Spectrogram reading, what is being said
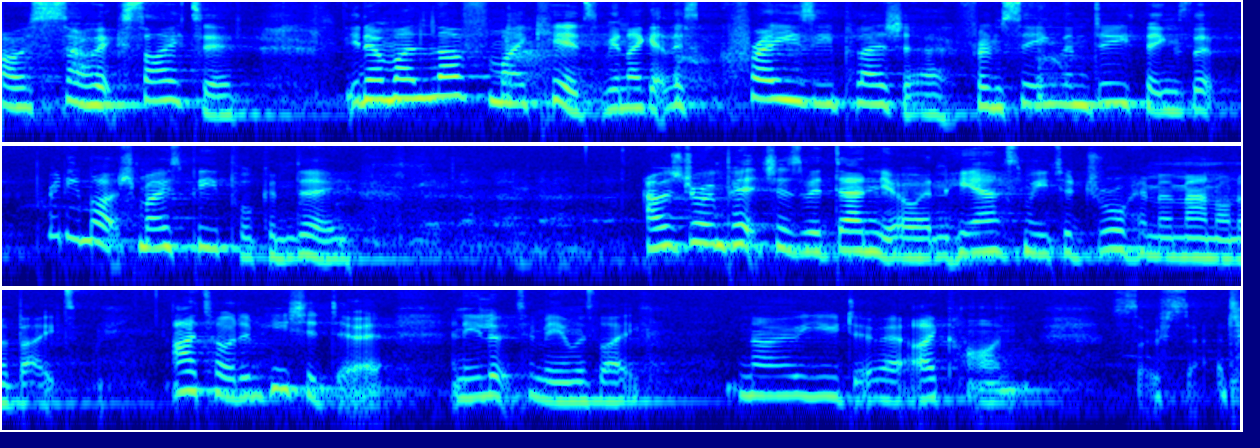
I was so excited. You know, my love for my kids, I mean, I get this crazy pleasure from seeing them do things that pretty much most people can do. I was drawing pictures with Daniel, and he asked me to draw him a man on a boat. I told him he should do it, and he looked at me and was like, No, you do it. I can't. So sad.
